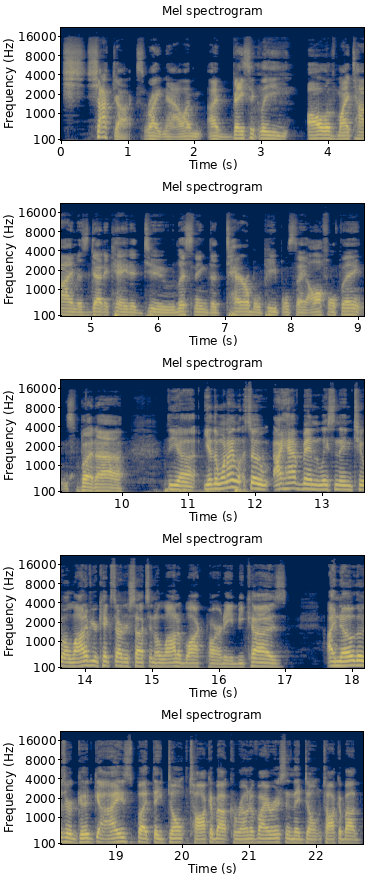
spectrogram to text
sh- shock jocks right now. I'm I basically all of my time is dedicated to listening to terrible people say awful things. But uh The uh yeah, the one I so I have been listening to a lot of your Kickstarter sucks and a lot of Blocked Party because I know those are good guys, but they don't talk about coronavirus and they don't talk about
